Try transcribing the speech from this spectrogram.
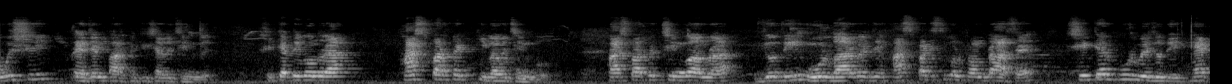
অবশ্যই প্রেজেন্ট পারফেক্ট হিসাবে চিনবে। শিক্ষার্থী বন্ধুরা ফার্স্ট পারফেক্ট কীভাবে চিনবো? ফার্স্ট পারফেক্ট চিনবো আমরা যদি মূল বার্বের যে ফার্স্ট পার্টিসিপল ফর্মটা আছে, সেটার পূর্বে যদি হ্যাড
